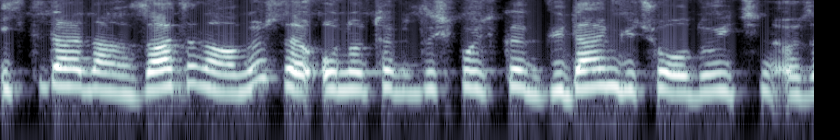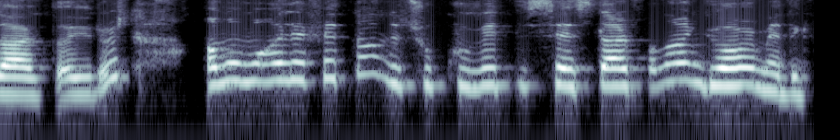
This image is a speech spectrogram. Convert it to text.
iktidardan zaten almıyoruz da onu tabii dış politika güden güç olduğu için özellikle ayırıyoruz. Ama muhalefetten de çok kuvvetli sesler falan görmedik.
